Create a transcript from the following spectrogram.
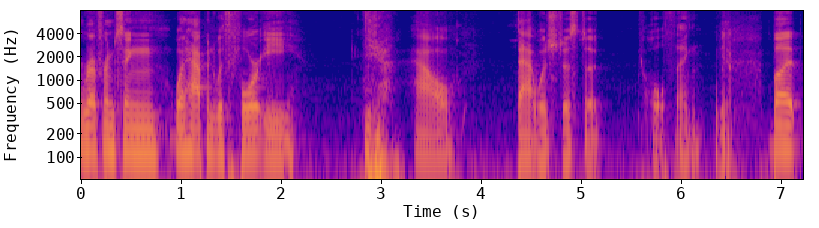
referencing what happened with 4E, Yeah. how that was just a whole thing. Yeah. But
